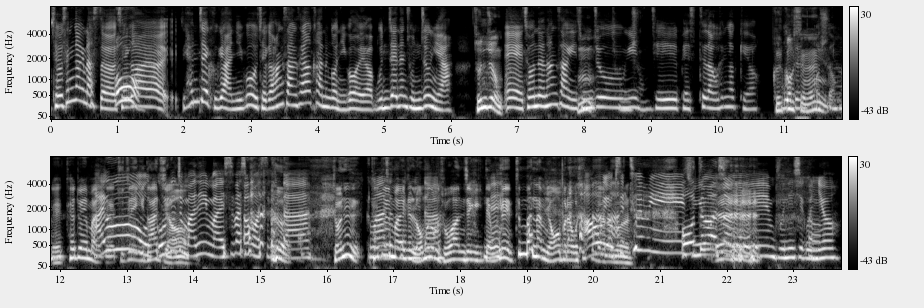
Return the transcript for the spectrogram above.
제가 생각이 났어요. 어. 제가 현재 그게 아니고 제가 항상 생각하는 건 이거예요. 문제는 존중이야. 존중. 예, 저는 항상 이 음. 존중이 존중. 제일 베스트라고 생각해요. 그것은 것도. 예, 태도의 말들 아유, 주제이기도 하죠. 오늘 좀 많이 말씀하신 것 같습니다. 저는 태도의 말들. 너무너무 좋아하는 책이기 네. 때문에 틈만 나면 영업을 하고 싶습니다. 아우, 역시. 틈이 어, 중요하신 분이시군요.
